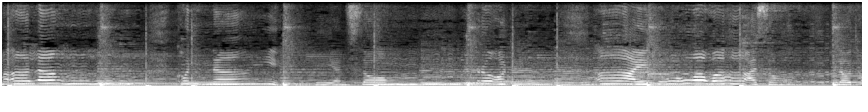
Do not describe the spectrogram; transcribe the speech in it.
มาลัง คนไหนเปลี่ยนสมรสอายตัวว่าสดแล้วท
